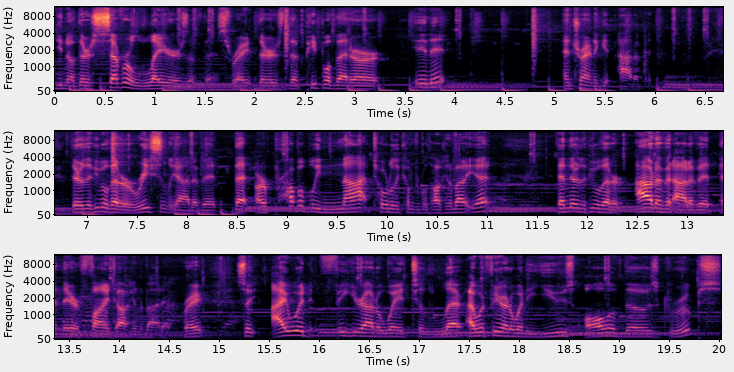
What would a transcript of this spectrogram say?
you know, there's several layers of this, right? There's the people that are in it and trying to get out of it. There are the people that are recently out of it that are probably not totally comfortable talking about it yet. Then there are the people that are out of it, out of it, and they are fine talking about it, right? So I would figure out a way to let, I would figure out a way to use all of those groups.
